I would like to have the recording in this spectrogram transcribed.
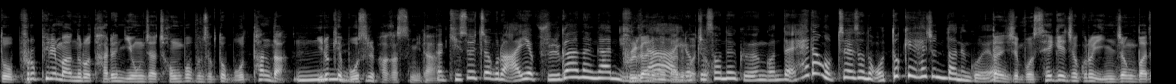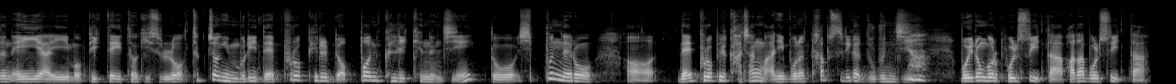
또 프로필만으로 다른 이용자 정보 분석도 못한다 음. 이렇게 못을 박았습니다. 그러니까 기술적으로 아예 불가능한 일이다 이렇게 거죠. 선을 그은 건데 해당 업체에서는 어떻게 해준다는 거예요? 일단 이제 뭐 세계적으로 인정받은 AI 뭐 빅데이터 기술로 특정 인물이 내 프로필을 몇 번 클릭했는지 또 10분 내로 어, 내 프로필 가장 많이 보는 top 3가 누군지 뭐 이런 걸 볼 수 있다 받아볼 수 있다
